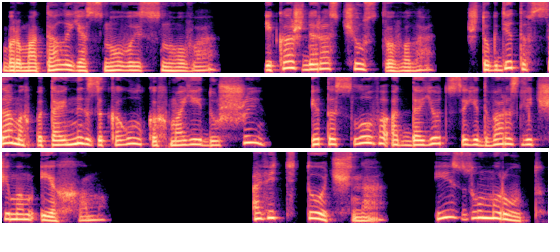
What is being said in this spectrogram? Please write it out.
Бормотала я снова и снова, и каждый раз чувствовала, что где-то в самых потайных закоулках моей души это слово отдается едва различимым эхом. А ведь точно. Изумруд.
